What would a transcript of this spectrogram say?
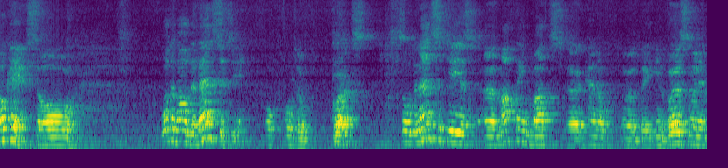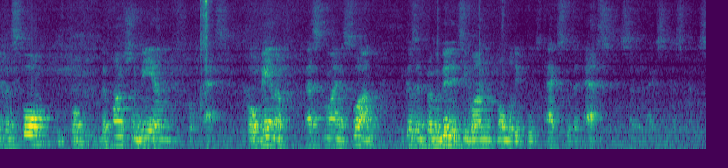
Okay, so what about the density of, of the works? So the density is uh, nothing but uh, kind of uh, the inverse Mellin transform of the function Bn of s, or Bn of s minus 1, because in probability one normally puts x to the s instead of x to s minus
